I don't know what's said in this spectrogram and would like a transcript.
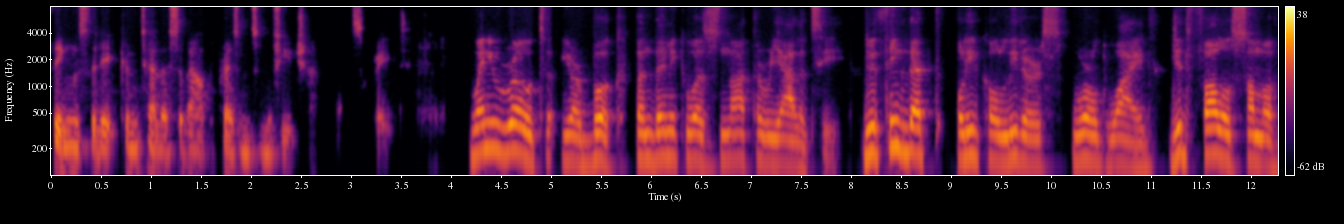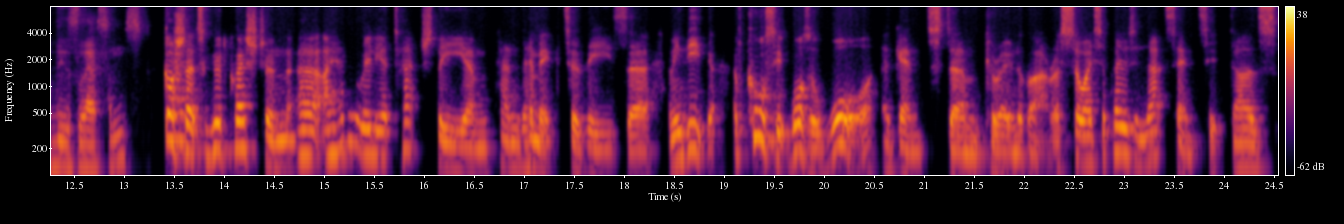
things that it can tell us about the present and the future. That's great. When you wrote your book, Pandemic Was Not a Reality, do you think that political leaders worldwide did follow some of these lessons? Gosh, that's a good question. Uh, I hadn't really attached the um, pandemic to these. Uh, I mean, the, of course, it was a war against um, coronavirus. So I suppose, in that sense, it does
